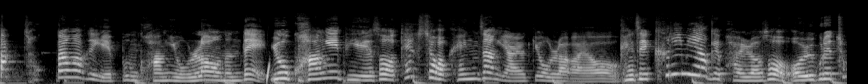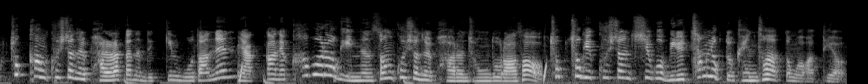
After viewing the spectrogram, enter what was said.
딱 적당하게 예쁜 광이 올라오는데 이 광에 비해서 텍스처가 굉장히 얇게 올라가요. 굉장히 creamy하게 발려서 얼굴에 촉촉한 쿠션을 발랐다는 느낌보다는 약간의 커버력이 있는 선쿠션을 바른 정도라서 촉촉이 쿠션 치고 밀착력도 괜찮았던 것 같아요.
